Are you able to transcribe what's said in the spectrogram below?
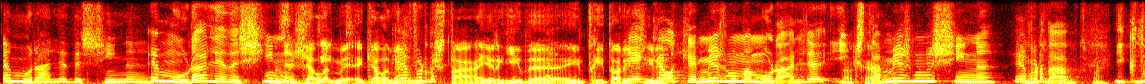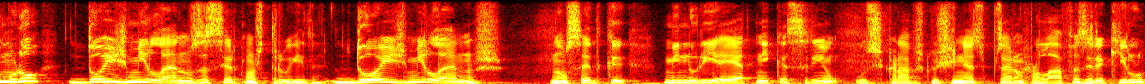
A muralha da China. A muralha da China. Mas aquela, Judite. aquela É mesmo que verdade. está erguida em território É chinês. aquela que é mesmo uma muralha e que está mesmo na China. É Muito verdade. bem, bem. E que demorou dois mil anos a ser construída. Dois mil anos. Não sei de que minoria étnica seriam os escravos que os chineses puseram para lá a fazer aquilo,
